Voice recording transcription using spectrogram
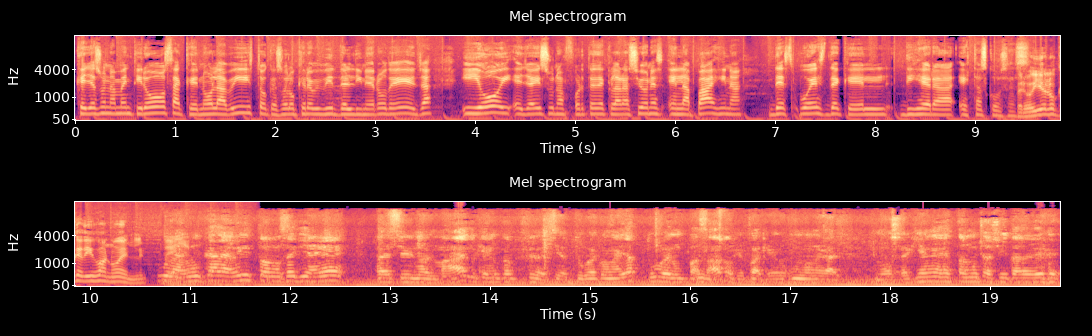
que ella es una mentirosa, que no la ha visto, que solo quiere vivir del dinero de ella. Y hoy ella hizo unas fuertes declaraciones en la página después de que él dijera estas cosas. Pero oye lo que dijo Anuel. Nunca la he visto, no sé quién es. Es decir, normal, que nunca, si estuve con ella, estuve en un pasado, que para que uno negar. No sé quién es esta muchachita de...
